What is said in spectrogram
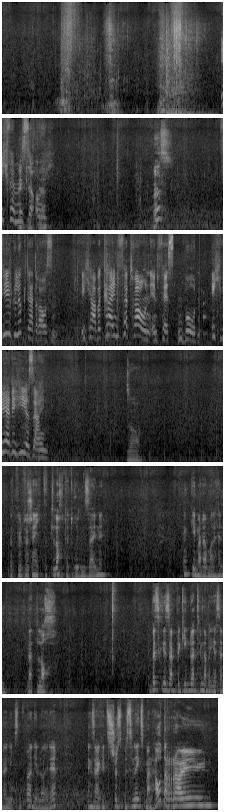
Ich vermisse Wirklich, ja? euch. Was? Viel Glück da draußen. Ich habe kein Vertrauen in festen Boden. Ich werde hier sein. So. Das wird wahrscheinlich das Loch da drüben sein, ne? Und gehen wir da mal hin. Das Loch. Besser gesagt, wir gehen dorthin, aber erst in der nächsten Folge, Leute. Dann sage ich jetzt Tschüss, bis zum nächsten Mal. Haut rein!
